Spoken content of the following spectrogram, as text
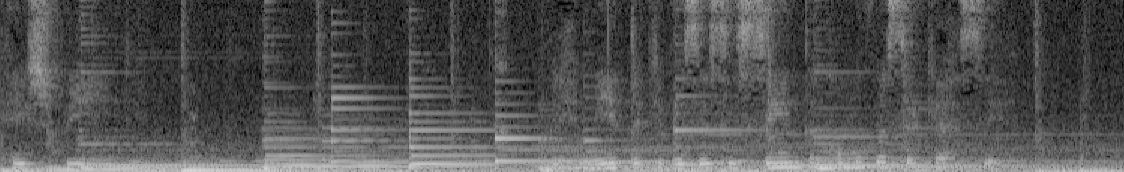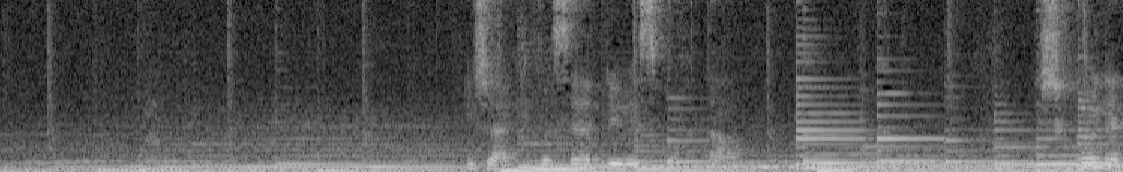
Respire. Permita que você se sinta como você quer ser. Já que você abriu esse portal, escolha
